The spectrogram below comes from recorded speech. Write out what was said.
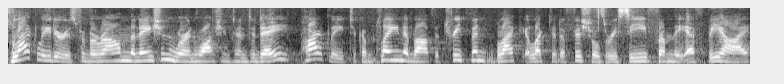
Black leaders from around the nation were in Washington today, partly to complain about the treatment black elected officials receive from the FBI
